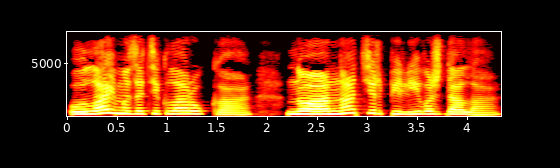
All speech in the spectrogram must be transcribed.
У Лаймы затекла рука, но она терпеливо ждала.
